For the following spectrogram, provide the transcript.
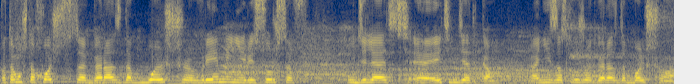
потому что хочется гораздо больше времени, ресурсов уделять э, этим деткам. Они заслуживают гораздо большего.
